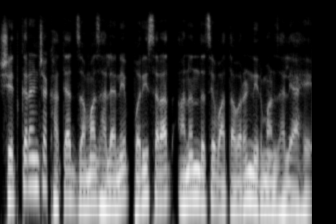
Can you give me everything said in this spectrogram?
शेतकऱ्यांच्या खात्यात जमा झाल्याने परिसरात आनंदाचे वातावरण निर्माण झाले आहे.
